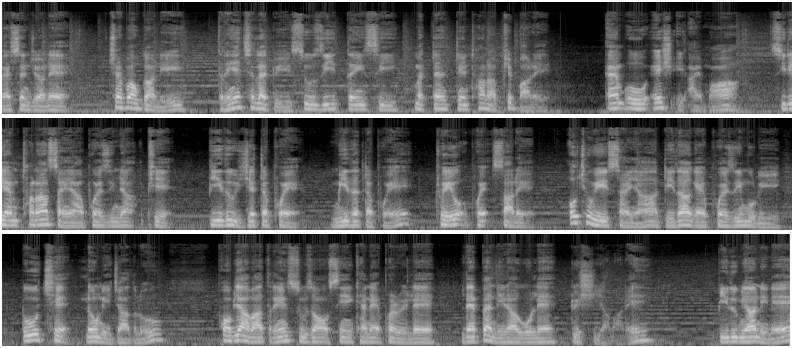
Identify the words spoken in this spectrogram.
Messenger နဲ့ Chatbot ကနေသတင်းချက်လက်တွေစူးစီးသိမ်းဆည်းမှတ်တမ်းတင်ထားတာဖြစ်ပါတယ်။ MOHAI မှာ CDM ဌာနဆိုင်ရာအဖွဲ့အစည်းများအဖြစ်ပြည်သူ့ရဲတပ်ဖွဲ့မိသက်တပ်ဖွဲ့ ထွေအုပ်အဖွဲ့စတဲ့အုပ်ချုပ်ရေးဆိုင်ရာဒေသခံဖွဲ့စည်းမှုတွေတိုးချဲ့လုပ်နေကြသလိုဖော်ပြပါသတင်းစုဆောင်အစီရင်ခံတဲ့အဖွဲ့တွေလည်းလက်ပတ်နေတာကိုလည်းတွေ့ရှိရပါတယ်။ပြည်သူများအနေနဲ့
